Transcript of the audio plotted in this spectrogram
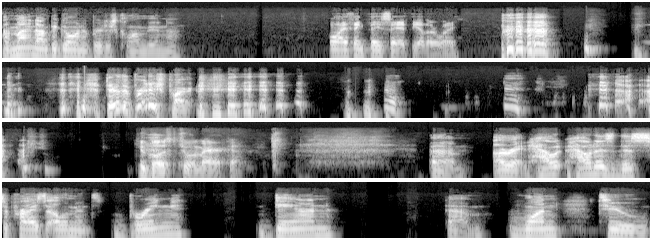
I might not be going to British Columbia now. Oh, I think they say it the other way. They're the British part. Too close to America. um, all right. How how does this surprise element bring Dan um, one to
